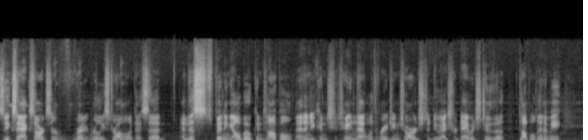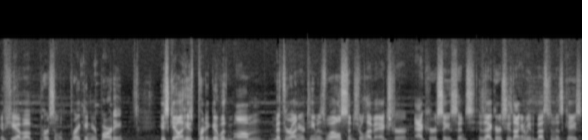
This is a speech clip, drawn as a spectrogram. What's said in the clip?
Zeke's axe arts are re really strong, like I said. And this spinning elbow can topple, and then you can ch chain that with Raging Charge to do extra damage to the toppled enemy if you have a person with Break in your party. He's. He's pretty good with um, Mythra on your team as well, since you'll have extra accuracy. Since his accuracy is not going to be the best in this case,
